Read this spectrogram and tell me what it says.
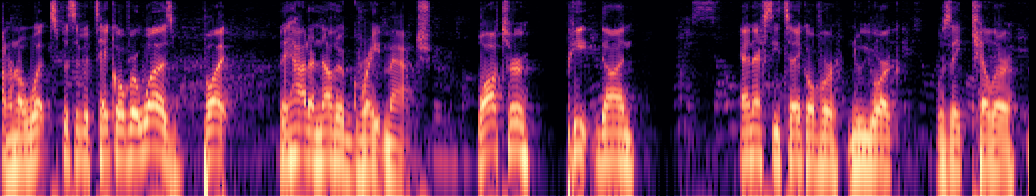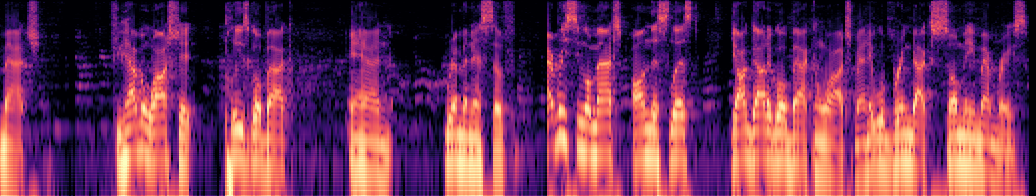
I don't know what specific takeover it was, but they had another great match. Walter, Pete Dunne, NXT TakeOver New York was a killer match. If you haven't watched it, please go back and reminisce of every single match on this list. Y'all got to go back and watch, man. It will bring back so many memories.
